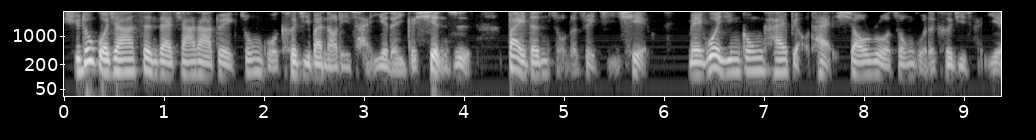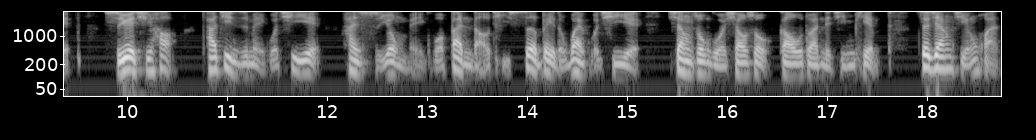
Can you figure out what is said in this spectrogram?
许多国家正在加大对中国科技半导体产业的一个限制。拜登走得最急切，美国已经公开表态削弱中国的科技产业。十月七号，他禁止美国企业和使用美国半导体设备的外国企业向中国销售高端的晶片，这将减缓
